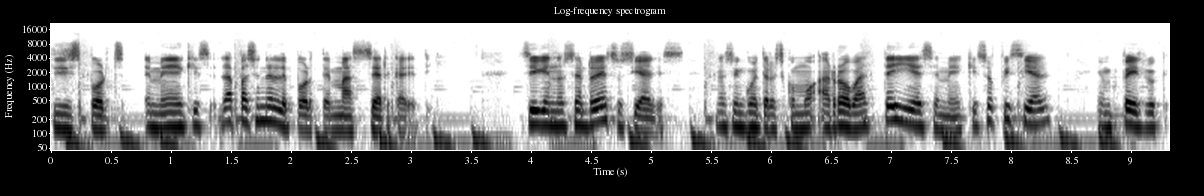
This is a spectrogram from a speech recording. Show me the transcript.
T-Sports MX, la pasión del deporte más cerca de ti. Síguenos en redes sociales. Nos encuentras como arroba TISMX oficial en Facebook,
